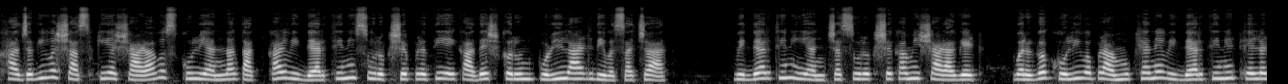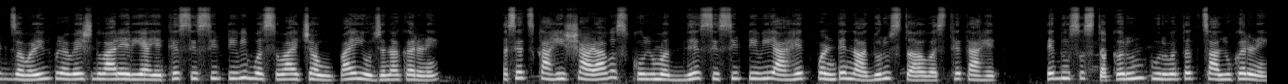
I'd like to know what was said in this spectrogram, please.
खाजगी व शासकीय शाळा व स्कूल यांना तात्काळ विद्यार्थिनी सुरक्षेप्रती एक आदेश करून पुढील आठ दिवसाच्या आत विद्यार्थिनी यांच्या सुरक्षेकामी शाळा गेट वर्ग खोली व प्रामुख्याने विद्यार्थिनी ठेलट जवळील प्रवेशद्वार एरिया येथे सीसीटीव्ही बसवायच्या उपाययोजना करणे तसेच काही शाळा व स्कूलमध्ये सीसीटीव्ही आहेत पण ते नादुरुस्त अवस्थेत आहेत. ते दुरुस्त करून पूर्वतच चालू करणे.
